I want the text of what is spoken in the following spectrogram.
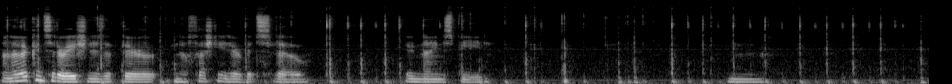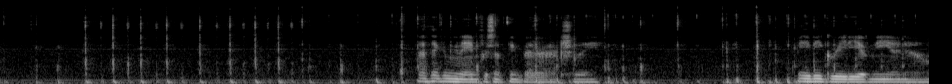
Another consideration is that their Nalfeshnees are a bit slow. They're 9 speed. Hmm. I think I'm going to aim for something better, actually. Maybe greedy of me, I know.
